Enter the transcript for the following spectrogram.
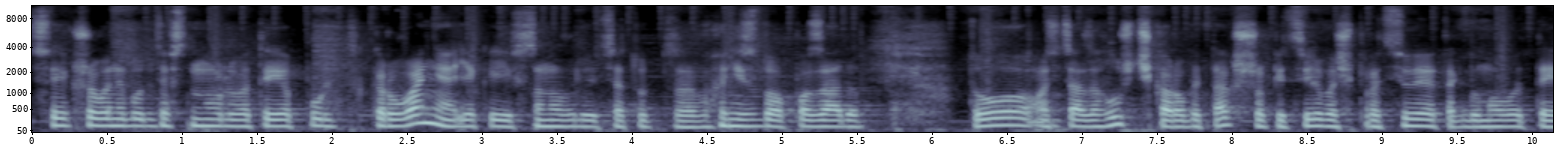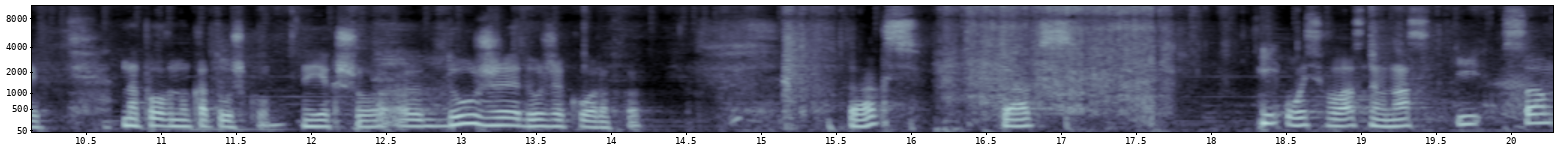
Це якщо ви не будете встановлювати пульт керування, який встановлюється тут в гніздо позаду, то ось ця заглушечка робить так, що підсилювач працює, так би мовити, на повну катушку. Якщо дуже-дуже коротко. Такс, такс. І ось, власне, в нас і сам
